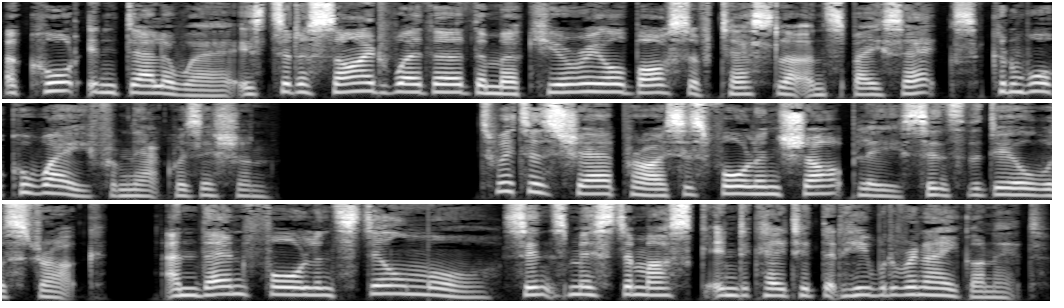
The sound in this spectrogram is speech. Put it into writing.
A court in Delaware is to decide whether the mercurial boss of Tesla and SpaceX can walk away from the acquisition. Twitter's share price has fallen sharply since the deal was struck, and then fallen still more since Mr. Musk indicated that he would renege on it.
